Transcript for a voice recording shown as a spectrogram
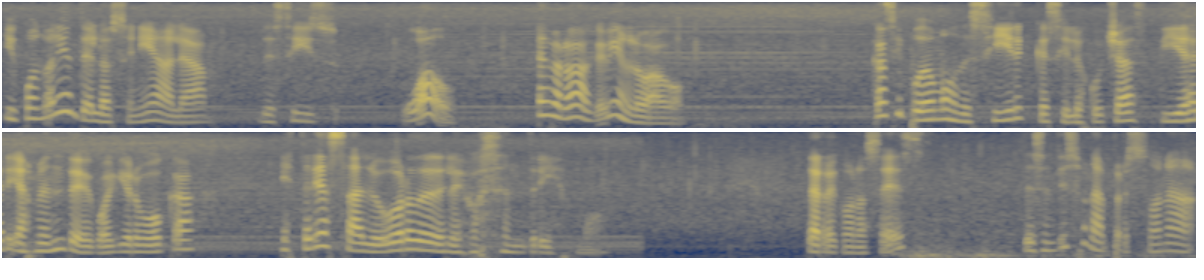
y cuando alguien te lo señala, decís, wow, es verdad, que bien lo hago. Casi podemos decir que si lo escuchás diariamente de cualquier boca, estarías al borde del egocentrismo. ¿Te reconoces? ¿Te sentís una persona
